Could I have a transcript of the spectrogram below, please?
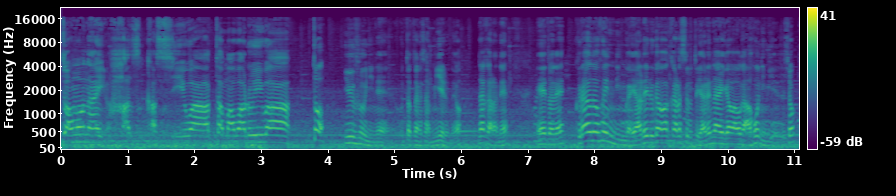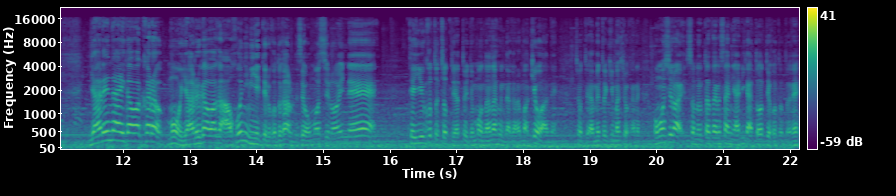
ともない恥ずかしいわ。頭悪いわ。というふうにね歌谷さん見えるんだよ。だからねえっ、ー、とねクラウドファンディングがやれる側からするとやれない側がアホに見えるでしょ。やれない側からもうやる側がアホに見えてることがあるんですよ。面白いね。っていうことちょっとやっといてもう7分だからまあ今日はねちょっとやめときましょうかね。面白い。その歌種さんにありがとうっていうこととね、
